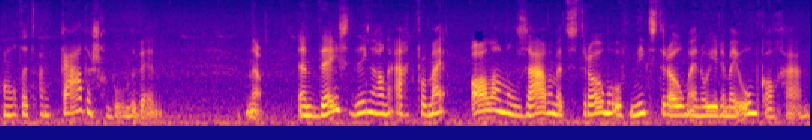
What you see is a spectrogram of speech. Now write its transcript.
altijd aan kaders gebonden bent. Nou, en deze dingen hangen eigenlijk voor mij allemaal samen met stromen of niet stromen en hoe je ermee om kan gaan.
